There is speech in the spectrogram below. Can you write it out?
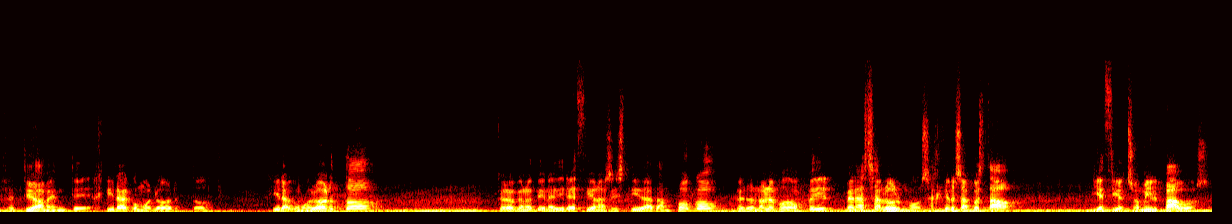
Efectivamente, gira como el orto. Gira como el orto. Creo que no tiene dirección asistida tampoco. Pero no le podemos pedir peras al olmo. O sea, es que nos ha costado 18.000 pavos.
